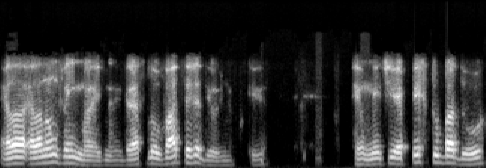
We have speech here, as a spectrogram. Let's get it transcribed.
ela, ela não vem mais, né? Graças louvado seja Deus, né? Porque realmente é perturbador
